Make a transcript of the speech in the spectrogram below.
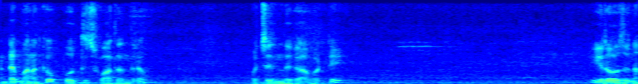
అంటే మనకు పూర్తి స్వాతంత్రం వచ్చింది కాబట్టి ఈ రోజున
